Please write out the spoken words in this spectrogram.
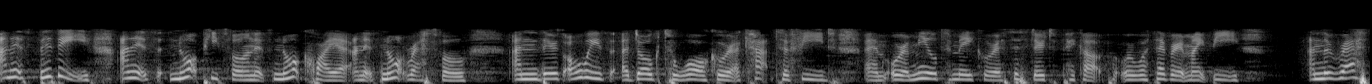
And it's busy, and it's not peaceful, and it's not quiet, and it's not restful. And there's always a dog to walk, or a cat to feed, um, or a meal to make, or a sister to pick up, or whatever it might be. And the rest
